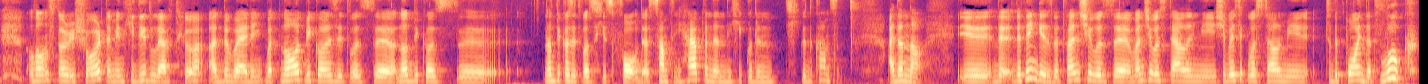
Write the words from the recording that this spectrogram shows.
long story short i mean he did left her at the wedding but not because it was uh, not because uh, not because it was his fault that something happened and he couldn't he couldn't come. I don't know. Uh, the, the thing is that when she was uh, when she was telling me she basically was telling me to the point that look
